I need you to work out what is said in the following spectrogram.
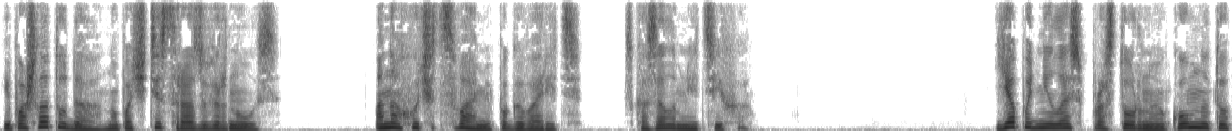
и пошла туда, но почти сразу вернулась. «Она хочет с вами поговорить», — сказала мне тихо. Я поднялась в просторную комнату,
